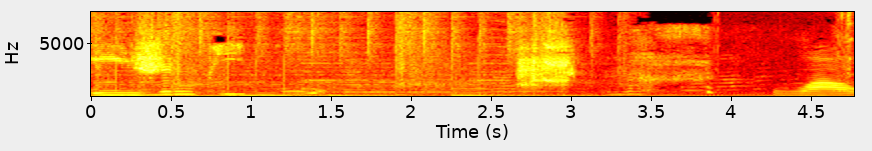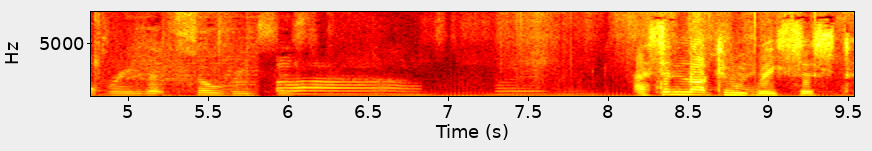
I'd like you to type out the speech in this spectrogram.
Asian people. Wow, Ray, that's so racist. I said not to be racist.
